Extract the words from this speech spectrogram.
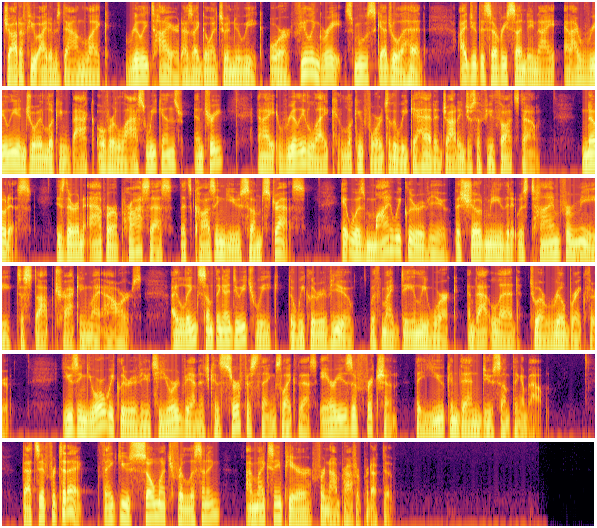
Jot a few items down like really tired as I go into a new week, or feeling great, smooth schedule ahead. I do this every Sunday night, and I really enjoy looking back over last weekend's entry. And I really like looking forward to the week ahead and jotting just a few thoughts down. Notice is there an app or a process that's causing you some stress? It was my weekly review that showed me that it was time for me to stop tracking my hours. I linked something I do each week, the weekly review, with my daily work, and that led to a real breakthrough. Using your weekly review to your advantage can surface things like this areas of friction that you can then do something about. That's it for today. Thank you so much for listening. I'm Mike St. Pierre for Nonprofit Productive.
